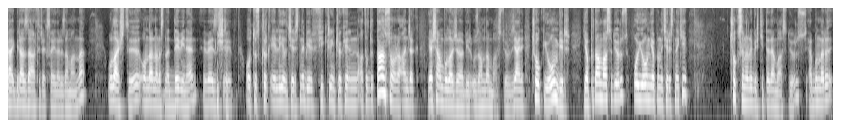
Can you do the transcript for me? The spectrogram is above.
belki biraz daha artacak sayıları zamanla ulaştığı, onların arasında devinen ve işte. 30-40-50 yıl içerisinde bir fikrin kökeninin atıldıktan sonra ancak yaşam bulacağı bir uzamdan bahsediyoruz. Yani çok yoğun bir yapıdan bahsediyoruz. O yoğun yapının içerisindeki çok sınırlı bir kitleden bahsediyoruz. Yani bunları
